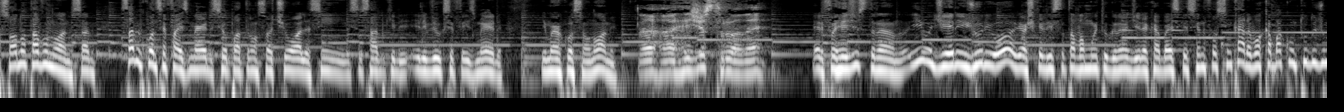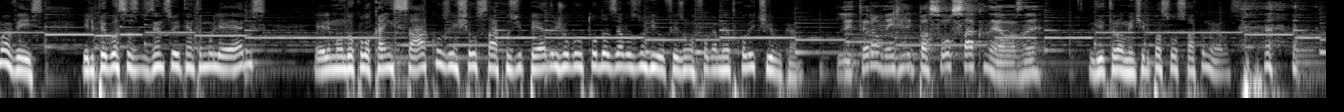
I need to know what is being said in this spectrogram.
só anotava o nome, sabe? Sabe quando você faz merda e seu patrão só te olha assim e você sabe que ele, ele viu que você fez merda e marcou seu nome? Aham, registrou, né? Ele foi registrando. E um dia ele injuriou, eu acho que a lista tava muito grande, ele ia acabar esquecendo e falou assim: Cara, eu vou acabar com tudo de uma vez. Ele pegou essas 280 mulheres, ele mandou colocar em sacos, encheu os sacos de pedra e jogou todas elas no rio. Fez um afogamento coletivo, cara. Literalmente ele passou o saco nelas, né? Literalmente ele passou o saco nelas.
